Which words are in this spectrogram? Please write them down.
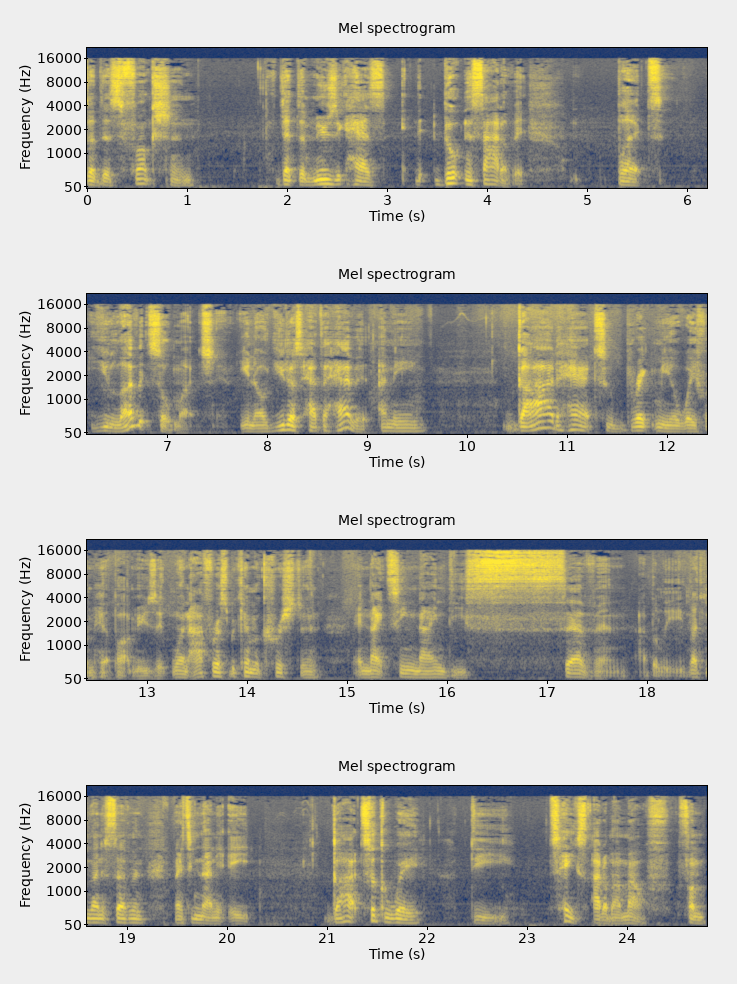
the dysfunction that the music has built inside of it, but you love it so much. You know, you just have to have it. I mean, God had to break me away from hip hop music when I first became a Christian in 1997, I believe. 1997, 1998. God took away the taste out of my mouth from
